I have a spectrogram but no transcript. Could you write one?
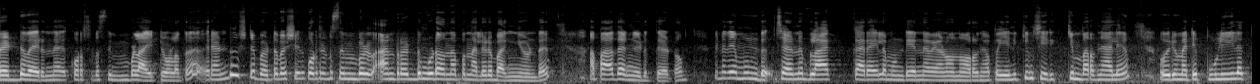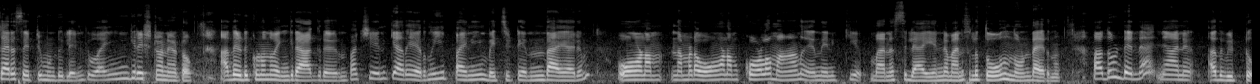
റെഡ് വരുന്ന കുറച്ചുകൂടെ സിമ്പിൾ ആയിട്ടുള്ളത്. രണ്ടും ഇഷ്ടപ്പെട്ടു. പക്ഷേ ഇത് കുറച്ചുകൂടി സിമ്പിൾ ആൻഡ് റെഡും കൂടെ വന്നപ്പോൾ നല്ലൊരു ഭംഗിയുണ്ട്. അപ്പോൾ അതങ്ങ് എടുത്തു കേട്ടോ. പിന്നെ അതേ മുണ്ട്. ചേട്ടന് ബ്ലാക്ക് കരയിലെ മുണ്ട് തന്നെ വേണമെന്ന് പറഞ്ഞു. അപ്പോൾ എനിക്കും ശരിക്കും പറഞ്ഞാൽ ഒരു മറ്റേ പുളിയിലക്കര സെറ്റ് മുണ്ടില്ല എനിക്ക് ഭയങ്കര ഇഷ്ടമാണ് കേട്ടോ. അത് എടുക്കണമെന്ന് ഭയങ്കര ആഗ്രഹമായിരുന്നു. പക്ഷേ എനിക്കറിയായിരുന്നു ഈ പനിയും വെച്ചിട്ട് എന്തായാലും ഓണം നമ്മുടെ ഓണം കുളമാണ് എന്ന് എനിക്ക് മനസ്സിലായി. എന്റെ മനസ്സിൽ തോന്നുന്നുണ്ടായിരുന്നു. അപ്പോൾ അതുകൊണ്ട് തന്നെ ഞാൻ അത് വിട്ടു.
